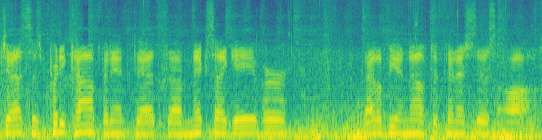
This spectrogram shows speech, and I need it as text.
Jess is pretty confident that the mix I gave her, that'll be enough to finish this off.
